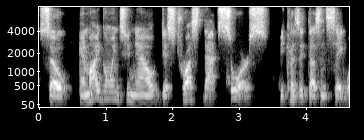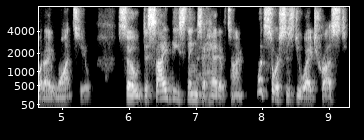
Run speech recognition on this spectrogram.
So, am I going to now distrust that source because it doesn't say what I want to. So decide these things ahead of time. What sources do I trust?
